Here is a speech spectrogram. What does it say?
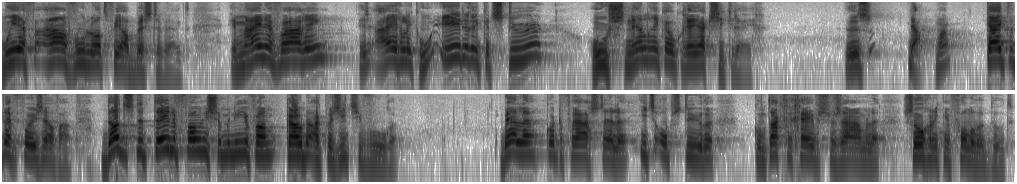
Moet je even aanvoelen wat voor jou het beste werkt. In mijn ervaring is eigenlijk hoe eerder ik het stuur, hoe sneller ik ook reactie kreeg. Dus ja, maar kijk het even voor jezelf aan. Dat is de telefonische manier van koude acquisitie voeren. Bellen, korte vraag stellen, iets opsturen, contactgegevens verzamelen, zorgen dat je een follow-up doet.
